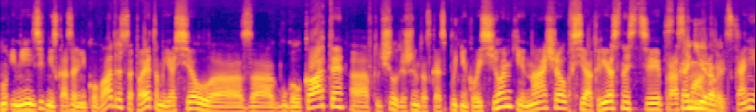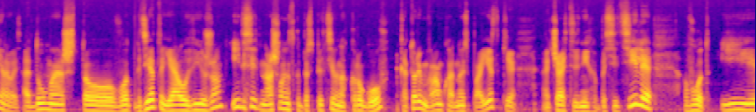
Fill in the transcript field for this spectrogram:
Ну, и мне действительно не сказали никакого адреса, поэтому я сел э, за Google карты, э, включил режим, так сказать, спутниковой съемки и начал все окрестности просматривать, сканировать, думая, что вот где-то я увижу. И действительно нашел несколько перспективных кругов, которые мы в рамках одной из поездки, часть из них и посетили. Вот. И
